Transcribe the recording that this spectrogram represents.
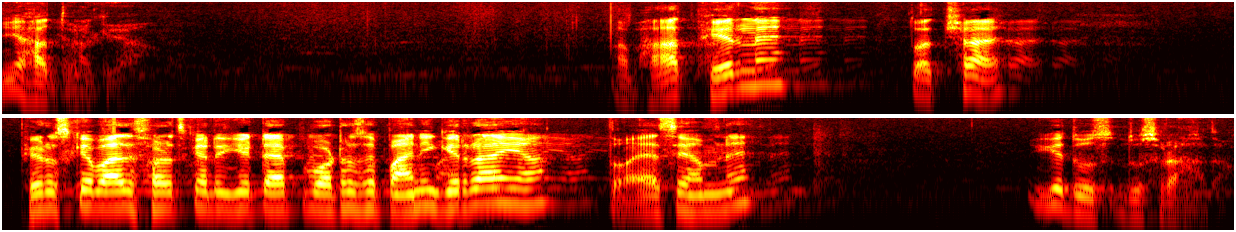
ये हाथ धुल गया। अब हाथ फेर लें तो अच्छा है। फिर उसके बाद फ़र्ज़ करें ये टैप वाटर से पानी गिर रहा है यहाँ तो ऐसे हमने ये दूस, दूसरा हाथ हो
